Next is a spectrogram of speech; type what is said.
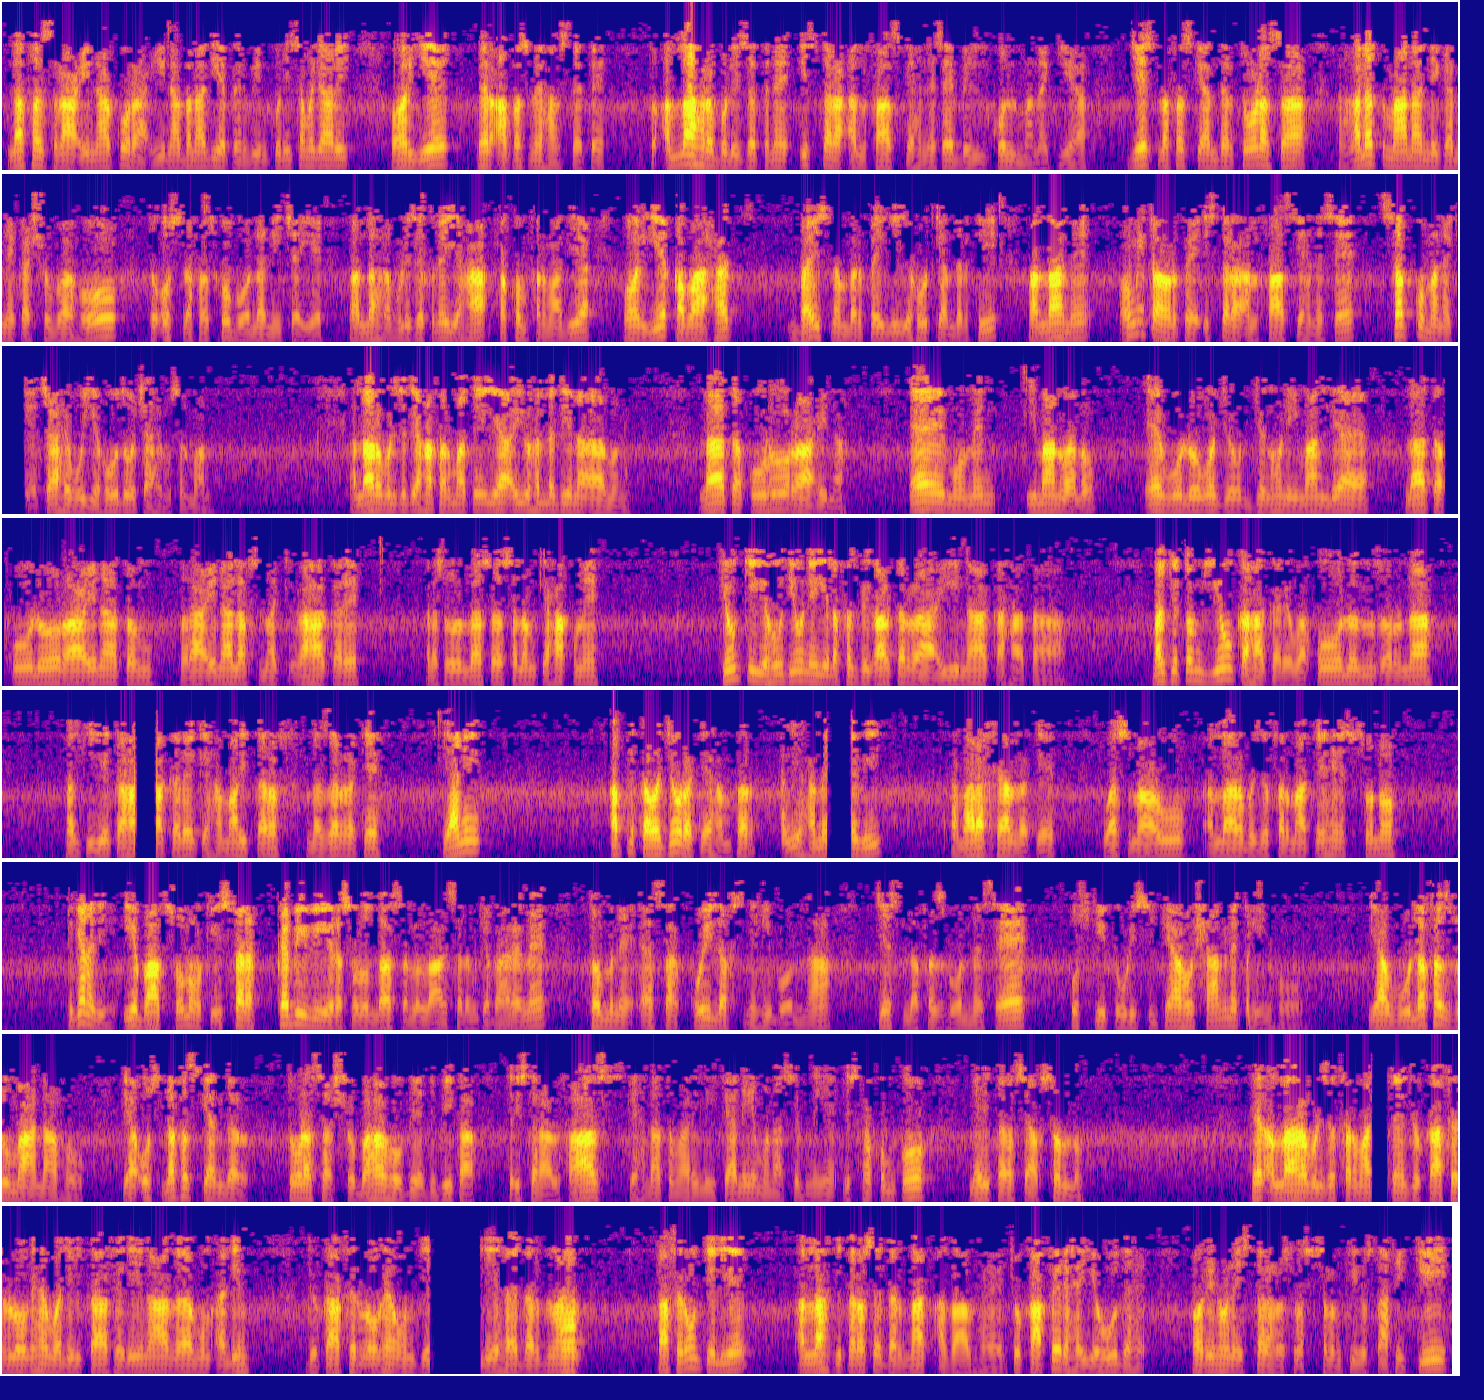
لفظ رائنا کو رائنا بنا دیا، پھر بھی ان کو نہیں سمجھ آ رہی اور یہ پھر آپس میں ہنستے تھے۔ تو اللہ رب العزت نے اس طرح الفاظ کہنے سے بالکل منع کیا۔ جس لفظ کے اندر تھوڑا سا غلط معنی نکلنے کا شبہ ہو تو اس لفظ کو بولنا نہیں چاہیے۔ تو اللہ رب العزت نے یہاں حکم فرما دیا اور یہ قباحت بائیس نمبر پہ یہ یہود کے اندر تھی۔ تو اللہ نے عمی طور پہ اس طرح الفاظ کہنے سے سب کو منع کیا، چاہے وہ یہود ہو، چاہے مسلمان۔ اللہ رب العزت یہاں فرماتے یا ایوہ الذین آمنوا، لا تقولوا راعنا۔ اے مومن، ایمان والو اے وہ لوگوں جو جنہوں نے ایمان لیا ہے، لا تقولوا راعنا تم، راعنا لفظ نہ کہا کرے رسول اللہ صلی اللہ علیہ وسلم کے حق میں، کیونکہ یہودیوں نے یہ لفظ بگاڑ کر رائنا کہا تھا۔ بلکہ تم یوں کہا کرے، وقول انظرنا، بلکہ یہ کہا کرے کہ ہماری طرف نظر رکھے یعنی اپنی توجہ رکھے ہم پر یعنی ہمیں بھی ہمارا خیال رکھے۔ وسمعو اللہ رب العزت فرماتے ہیں، سنو۔ ٹھیک ہے نا جی؟ یہ بات سنو کہ اس طرح کبھی بھی رسول اللہ صلی اللہ علیہ وسلم کے بارے میں تم نے ایسا کوئی لفظ نہیں بولنا جس لفظ بولنے سے اس کی تھوڑی سی کیا ہو، شان میں تہین ہو۔ یا وہ لفظ جو معنی ہو، یا اس لفظ کے اندر تھوڑا سا شبہ ہو، بے ادبی کا، تو اس طرح الفاظ کہنا تمہارے لیے کیا نہیں ہے، مناسب نہیں ہے۔ اس حکم کو میری طرف سے آپ سن لو۔ پھر اللہ رب العزت فرماتے ہیں، جو کافر لوگ ہیں ولیل کافرین عذاب علیم جو کافر لوگ ہیں، ان کے لیے ہے دردناک۔ کافروں کے لیے اللہ کی طرف سے دردناک عذاب ہے۔ جو کافر ہے، یہود ہے، اور انہوں نے اس طرح رسول اللہ علیہ وسلم کی گستاخی کی۔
